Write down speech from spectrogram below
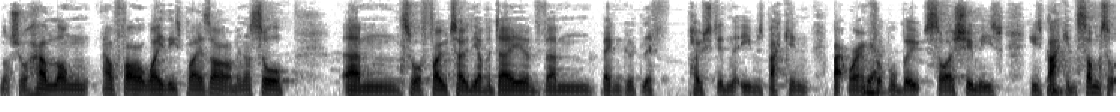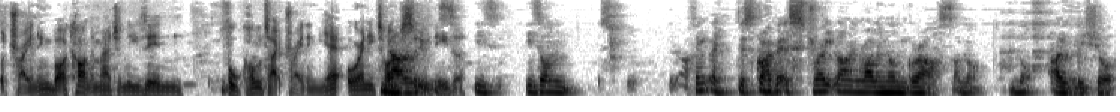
not sure how long how far away these players are. I mean, I saw um, saw a photo the other day of um, Ben Goodliffe posting that he was back in back wearing Yeah. football boots. So I assume he's he's back in some sort of training, but I can't imagine he's in full contact training yet or anytime No, soon he's, either. He's he's on. I think they describe it as straight line rolling on grass. I'm not not overly sure,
